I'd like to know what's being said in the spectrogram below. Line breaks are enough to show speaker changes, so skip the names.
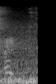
hey, hey.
